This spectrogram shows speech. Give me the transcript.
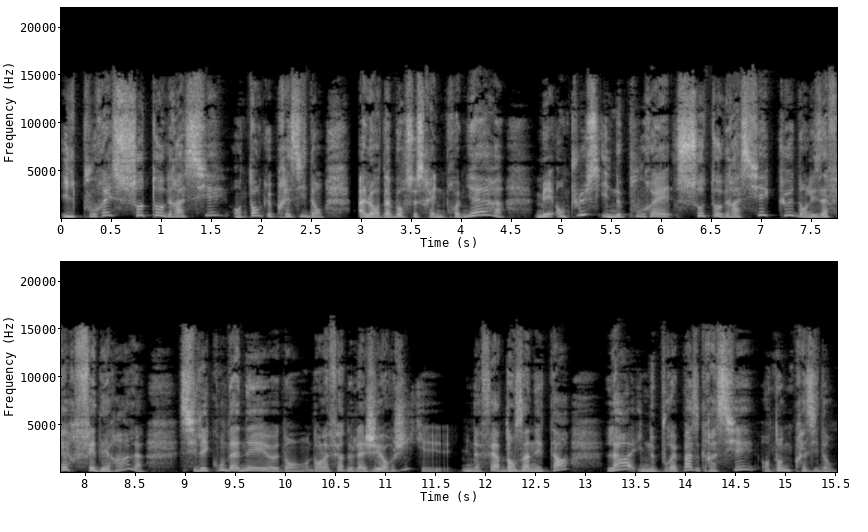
il pourrait s'autogracier en tant que président. Alors d'abord, ce serait une première, mais en plus, il ne pourrait s'autogracier que dans les affaires fédérales. S'il est condamné euh, dans, l'affaire de la Géorgie, qui est une affaire dans un État, là, il ne pourrait pas se gracier en tant que président.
